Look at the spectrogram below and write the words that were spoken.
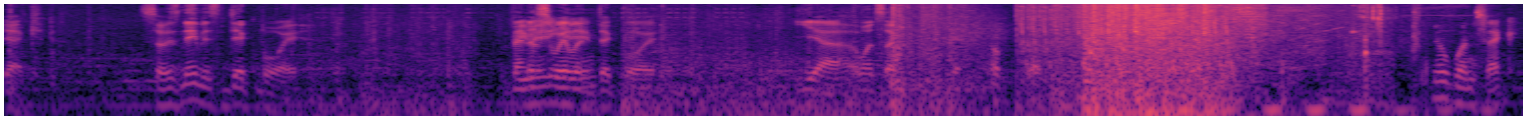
Dick. So his name is Dick Boy. Venezuelan Dick Boy. Yeah, one sec. Oh, no, one sec.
